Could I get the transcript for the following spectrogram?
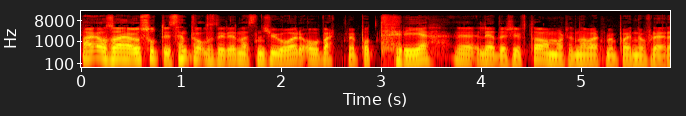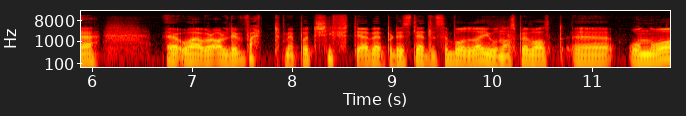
Nei, altså Jeg har jo sittet i sentralstyret i nesten 20 år og vært med på tre lederskifter. og Martin har vært med på enda flere. Eh, og jeg har aldri vært med på et skifte i Arbeiderpartiets ledelse, både da Jonas ble valgt eh, og nå,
